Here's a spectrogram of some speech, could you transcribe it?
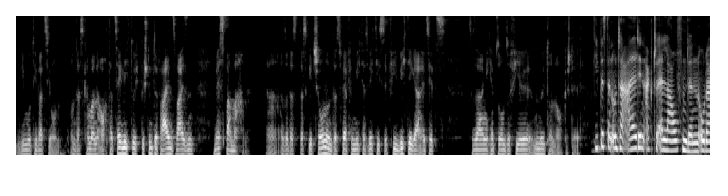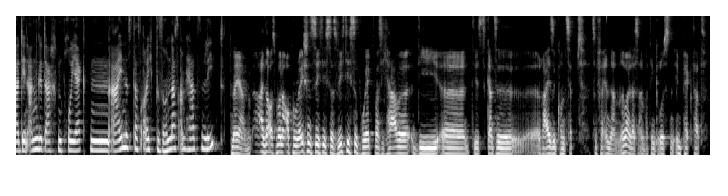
die Motivation. Und das kann man auch tatsächlich durch bestimmte Verhaltensweisen messbar machen. Ja, also das, das geht schon und das wäre für mich das Wichtigste, viel wichtiger als jetzt zu sagen, ich habe so und so viel Mülltonnen aufgestellt. Gibt es denn unter all den aktuell laufenden oder den angedachten Projekten eines, das euch besonders am Herzen liegt? Naja, also aus meiner Operations-Sicht ist das wichtigste Projekt, was ich habe, die äh, das ganze äh, Reisekonzept zu verändern, ne? weil das einfach den größten Impact hat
